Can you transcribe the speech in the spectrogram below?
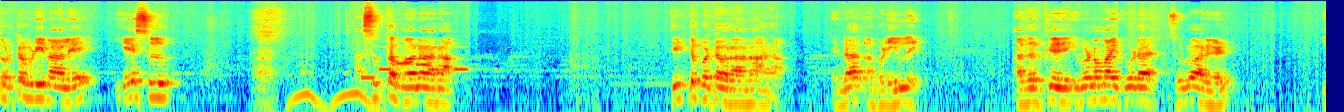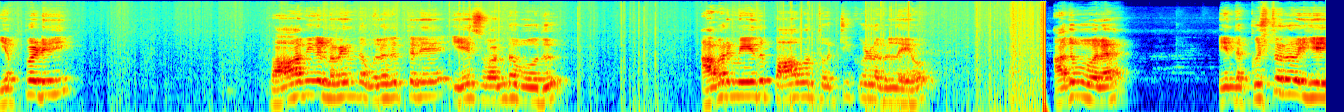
தொட்டபடினாலே இயேசு அசுத்தமானாரா? தீட்டுப்பட்டவரானாரா? என்றால் அப்படி இல்லை. அதற்கு இவனமாய் கூட சொல்வார்கள் எப்படி பாவிகள் நிறைந்த உலகத்திலே இயேசு வந்தபோது அவர் மீது பாவம் தொற்றிக்கொள்ளவில்லையோ? அதுபோல இந்த குஷ்டரோகியை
